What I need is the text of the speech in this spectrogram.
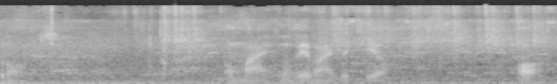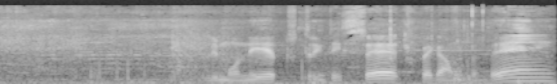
Pronto. Vamos mais, vamos ver mais aqui, ó. Ó. Limoneto 37, vou pegar um também.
